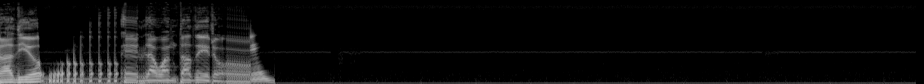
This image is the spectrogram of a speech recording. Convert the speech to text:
Radio El Aguantadero.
